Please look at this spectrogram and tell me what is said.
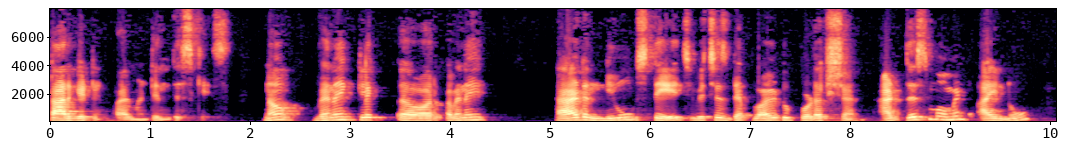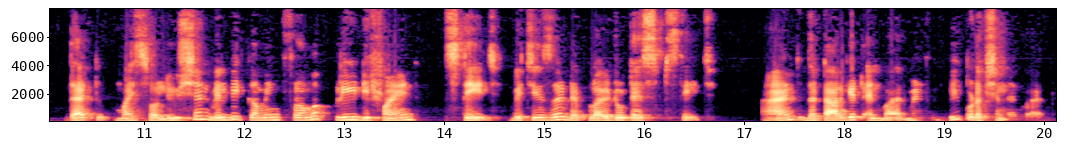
target environment in this case. Now when i click uh, or when i add a new stage which is deployed to production. At this moment I know that my solution will be coming from a predefined stage which is a deploy to test stage. And the target environment will be production environment.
